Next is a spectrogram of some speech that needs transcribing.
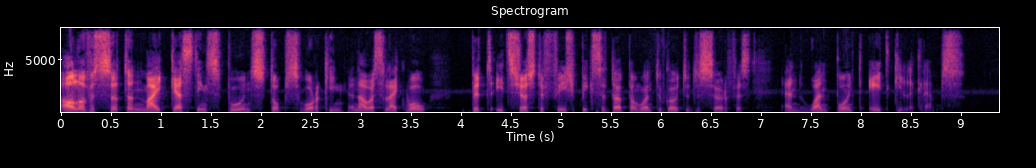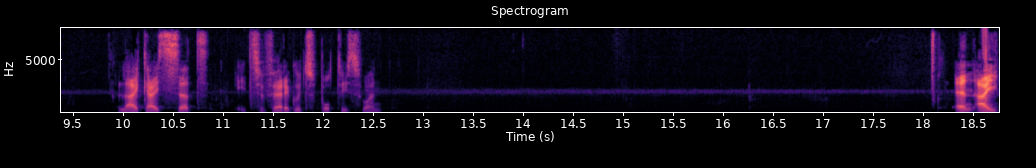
All of a sudden, my casting spoon stops working, and I was like, whoa. But it's just a fish, picks it up and want to go to the surface. And 1.8 kilograms. Like I said, it's a very good spot, this one. And I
